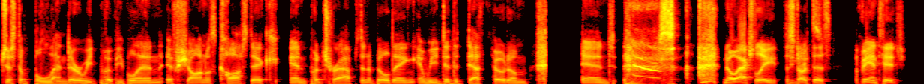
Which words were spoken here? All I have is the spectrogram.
just a blender we'd put people in if Sean was caustic and put traps in a building and we did the death totem and no actually to start this advantage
